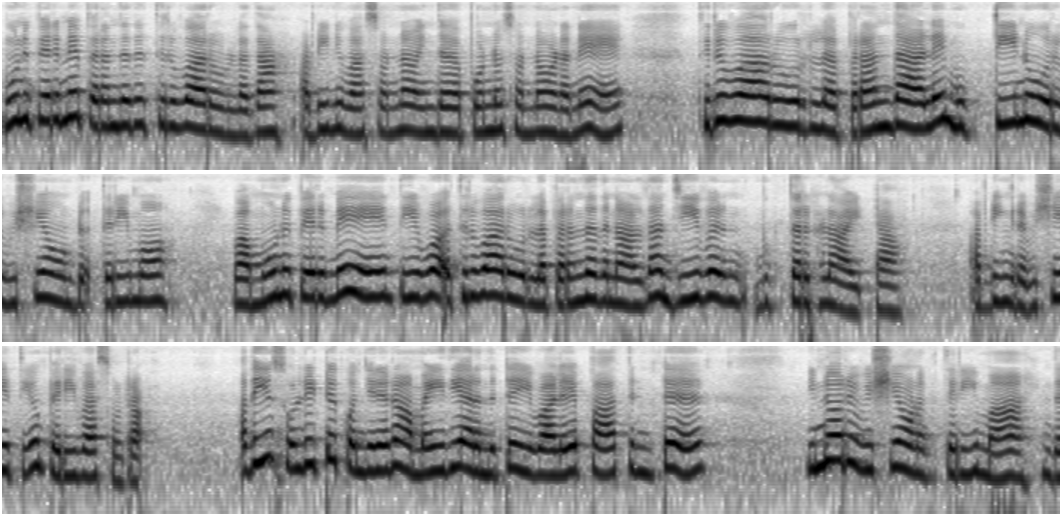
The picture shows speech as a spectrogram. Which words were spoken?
மூணு பேருமே பிறந்தது திருவாரூரில் தான் அப்படின்னு இவா சொன்ன இந்த பொண்ணு சொன்ன உடனே திருவாரூரில் பிறந்தாலே முக்தின்னு ஒரு விஷயம் உண்டு தெரியுமோ? வா மூணு பேருமே திருவா திருவாரூரில் பிறந்ததுனால தான் ஜீவன் முக்தர்களாக ஆயிட்டா அப்படிங்கிற விஷயத்தையும் பெரியவா சொல்கிறான் அதையும் சொல்லிவிட்டு கொஞ்ச நேரம் அமைதியாக இருந்துட்டு இவாளையே பார்த்துன்ட்டு இன்னொரு விஷயம் உனக்கு தெரியுமா? இந்த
